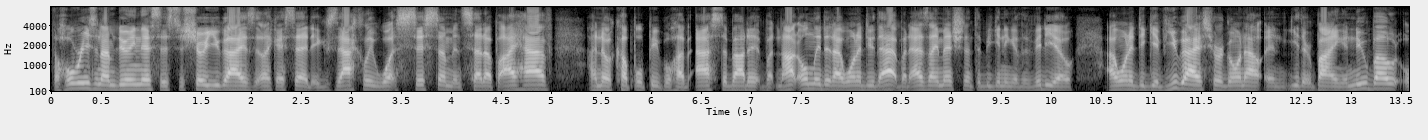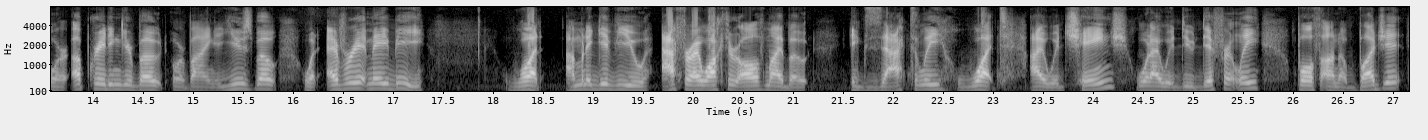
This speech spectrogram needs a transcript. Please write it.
the whole reason I'm doing this is to show you guys, like I said, exactly what system and setup I have. I know a couple people have asked about it, but not only did I want to do that, but as I mentioned at the beginning of the video, I wanted to give you guys who are going out and either buying a new boat or upgrading your boat or buying a used boat, whatever it may be, what I'm gonna give you after I walk through all of my boat, exactly what I would change, what I would do differently, both on a budget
